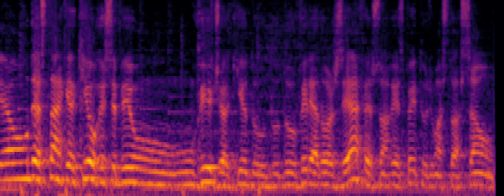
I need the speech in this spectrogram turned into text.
É um destaque aqui, eu recebi um, um vídeo aqui do, do, do vereador Jefferson a respeito de uma situação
